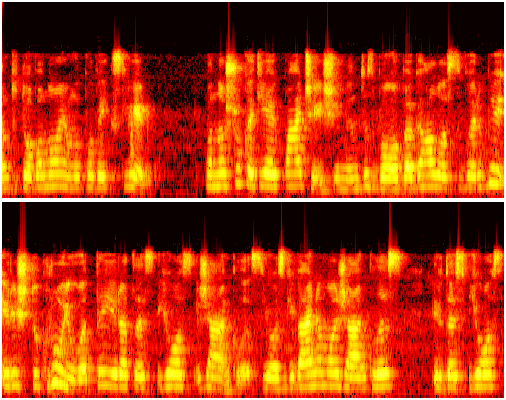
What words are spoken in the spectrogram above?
ant dovanojimų paveikslėlių. Panašu, kad jai pačiai ši mintis buvo be galo svarbi ir iš tikrųjų, va, tai yra tas jos ženklas, jos gyvenimo ženklas ir tas jos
